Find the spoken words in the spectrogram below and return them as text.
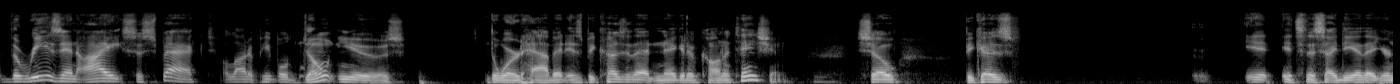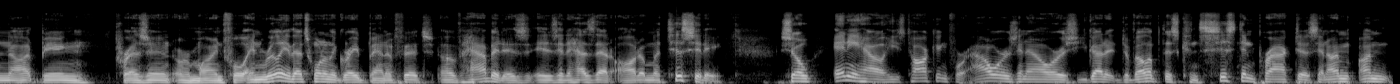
the reason I suspect a lot of people don't use the word habit is because of that negative connotation. So, because it it's this idea that you're not being present or mindful, and really that's one of the great benefits of habit is is it has that automaticity. So anyhow, he's talking for hours and hours. You got to develop this consistent practice, and I'm I'm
